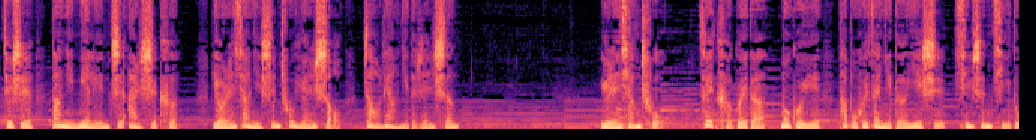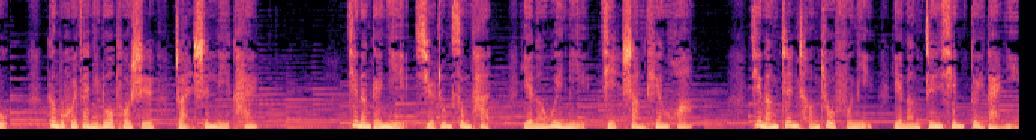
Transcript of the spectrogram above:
就是当你面临至暗时刻，有人向你伸出援手，照亮你的人生。与人相处，最可贵的莫过于他不会在你得意时心生嫉妒，更不会在你落魄时转身离开。既能给你雪中送炭，也能为你锦上添花；既能真诚祝福你，也能真心对待你。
